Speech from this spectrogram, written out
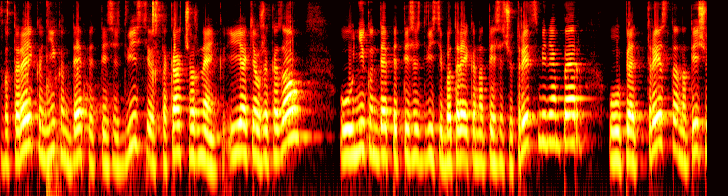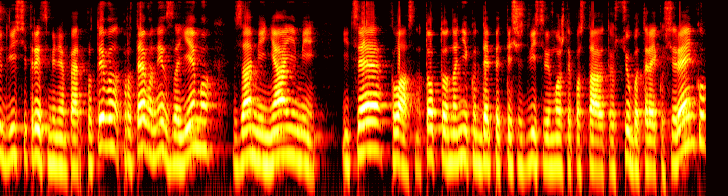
Батарейка Nikon D5200 ось така чорненька. І як я вже казав, у Nikon D5200 батарейка на 1030 мА, у 5300 на 1230 мА. Проте вони взаємозаміняємі. І це класно. Тобто на Nikon D5200 ви можете поставити ось цю батарейку сіреньку,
